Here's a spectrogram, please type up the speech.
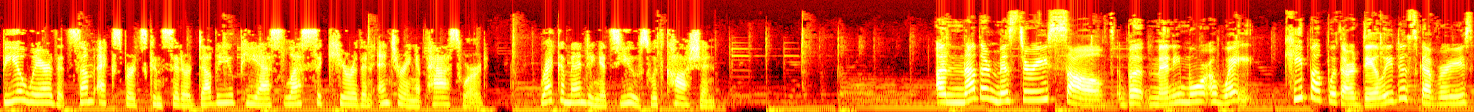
be aware that some experts consider WPS less secure than entering a password, recommending its use with caution. Another mystery solved, but many more await. Keep up with our daily discoveries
